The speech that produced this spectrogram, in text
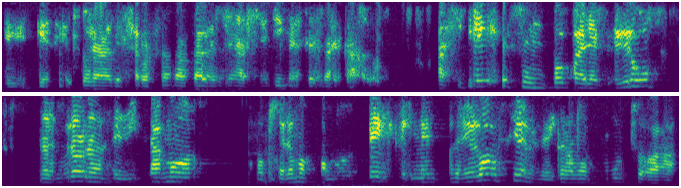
que, que, fuera desarrollando acá en Argentina ese mercado. Así que es un poco el Group. Nosotros nos dedicamos, como tenemos como tres segmentos de negocio, nos dedicamos mucho a,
